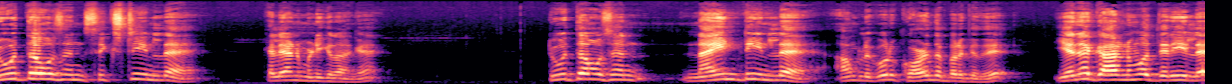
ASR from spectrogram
டூ தௌசண்ட் சிக்ஸ்டீனில் கல்யாணம் பண்ணிக்கிறாங்க டூ தௌசண்ட் நைன்டீனில் அவங்களுக்கு ஒரு குழந்தை பிறக்குது. என்ன காரணமோ தெரியல.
